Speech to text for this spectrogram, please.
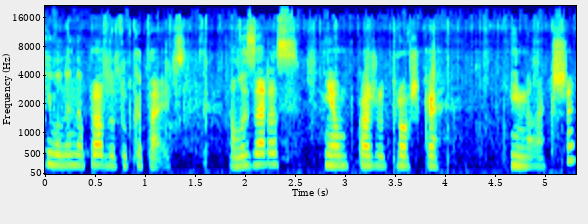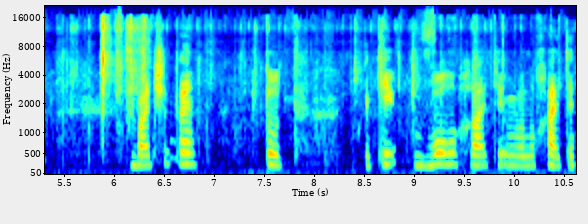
І вони направду тут катаються. Але зараз я вам покажу трошки інакше. Бачите, тут такі волохаті, волохаті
